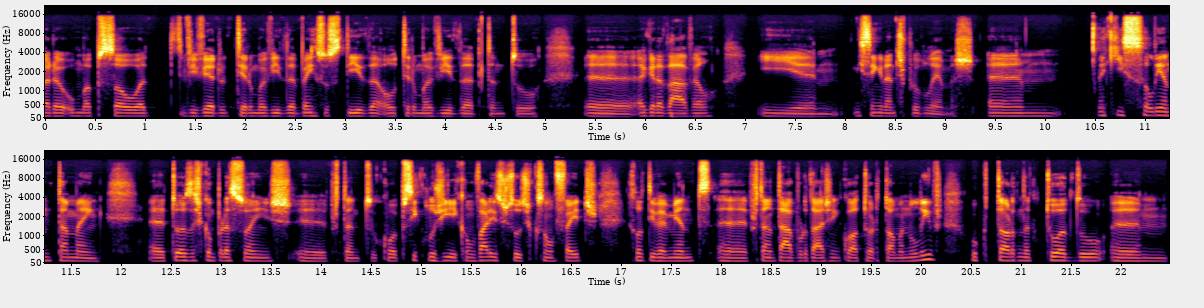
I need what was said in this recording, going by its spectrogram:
para uma pessoa viver, ter uma vida bem sucedida ou ter uma vida, portanto, uh, agradável e, um, e, sem grandes problemas. Um, aqui saliento também uh, todas as comparações, uh, portanto, com a psicologia e com vários estudos que são feitos relativamente, portanto, à abordagem que o autor toma no livro, o que torna todo um,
